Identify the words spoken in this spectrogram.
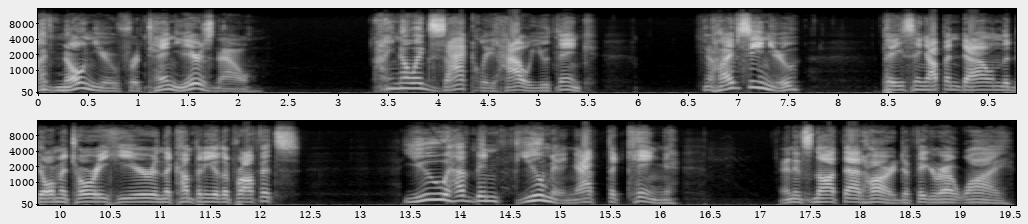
I've known you for 10 years now. I know exactly how you think. I've seen you, pacing up and down the dormitory here in the company of the prophets. You have been fuming at the king, and it's not that hard to figure out why.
